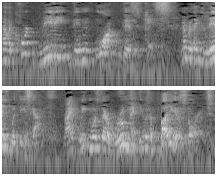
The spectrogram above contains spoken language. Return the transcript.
Now, the court really didn't want this case. Remember, they lived with these guys, right? Wheaton was their roommate. He was a buddy of Story's.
